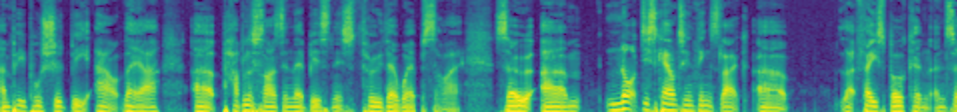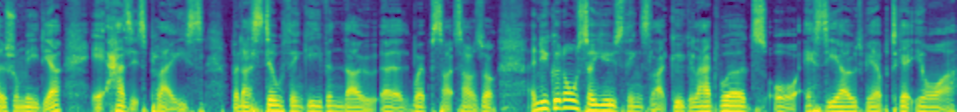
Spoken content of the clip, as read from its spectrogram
and people should be out there uh, publicising their business through their website. So um, not discounting things like uh, like Facebook and, and social media, it has its place. But I still think, even though uh, websites are as well, and you can also use things like Google AdWords or SEO to be able to get your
